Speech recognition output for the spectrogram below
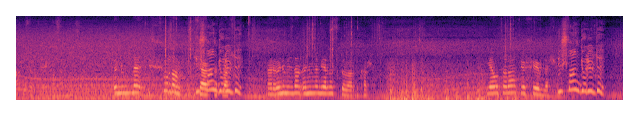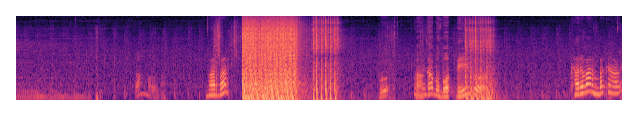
var mı canım? Direkt basak mı? Önümden şuradan Düşman işaretler. görüldü. Yani önümüzden önümden bir yerden sıkıyorlardı kar. Ya o taraf ya şu evler. Düşman görüldü. Adam mı var orada? Var var. Bu kanka bu bot değil bu. Karı var mı? Bakın abi.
